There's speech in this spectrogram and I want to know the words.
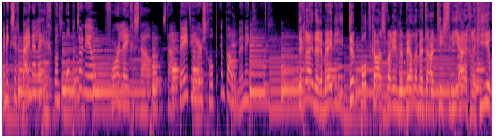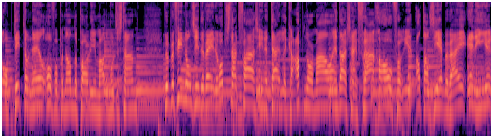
En ik zeg bijna leeg, want op het toneel, voor een lege staal, staan Peter Heerschop en Paul de Munnik. De Kleine Remedie, de podcast waarin we bellen met de artiesten die eigenlijk hier op dit toneel of op een ander podium hadden moeten staan. We bevinden ons in de wederopstartfase in het tijdelijke abnormaal en daar zijn vragen over, althans die hebben wij en hier.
